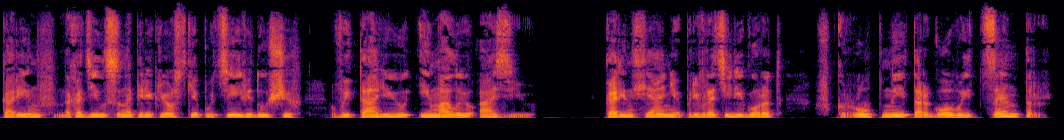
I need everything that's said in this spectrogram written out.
Каринф находился на перекрестке путей, ведущих в Италию и Малую Азию. Коринфяне превратили город в крупный торговый центр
